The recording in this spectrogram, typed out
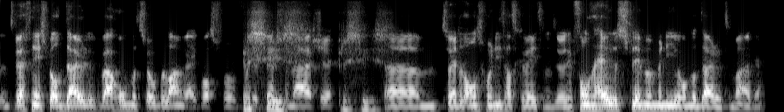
het werd ineens wel duidelijk waarom het zo belangrijk was voor, voor dit Precies. personage. precies. Ehm, terwijl je dat anders gewoon niet had geweten natuurlijk. Ik vond het een hele slimme manier om dat duidelijk te maken.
